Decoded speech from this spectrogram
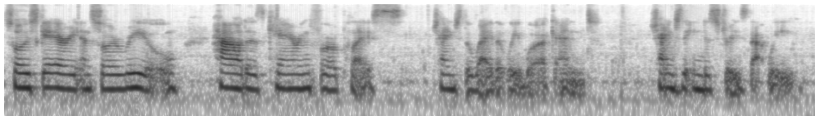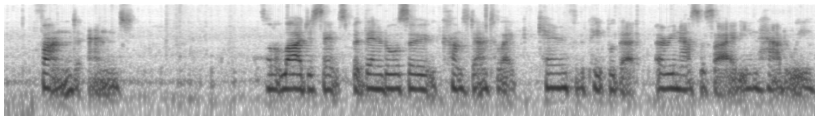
so scary and so real. How does caring for a place change the way that we work and change the industries that we fund and on a larger sense, but then it also comes down to like caring for the people that are in our society and how do we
